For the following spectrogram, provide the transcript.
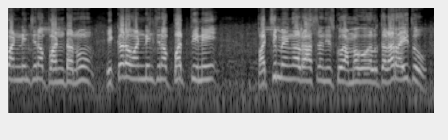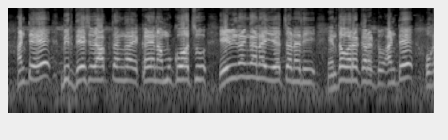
పండించిన పంటను ఇక్కడ పండించిన పత్తిని పశ్చిమ బెంగాల్ రాష్ట్రం తీసుకొని అమ్ముకోగలుగుతాడా రైతు? అంటే మీరు దేశవ్యాప్తంగా ఎక్కడైనా అమ్ముకోవచ్చు ఏ విధంగా చేయొచ్చు అనేది ఎంతవరకు కరెక్ట్? అంటే ఒక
